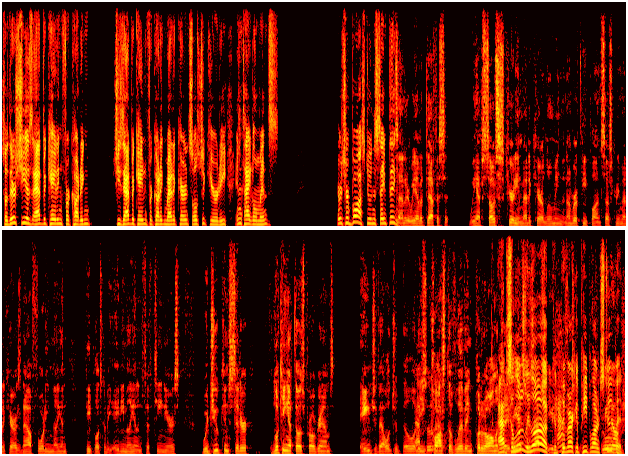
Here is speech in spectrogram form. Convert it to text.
So there she is advocating for cutting she's advocating for cutting Medicare and Social Security entitlements. Here's her boss doing the same thing. Senator, we have a deficit. We have Social Security and Medicare looming. The number of people on Social Security and Medicare is now 40 million people. It's going to be 80 million in 15 years. Would you consider looking at those programs, age of eligibility, Absolutely. cost of living, put it all on the Absolutely. table? Yes, Look, you the American to. people aren't I mean, you know, stupid.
